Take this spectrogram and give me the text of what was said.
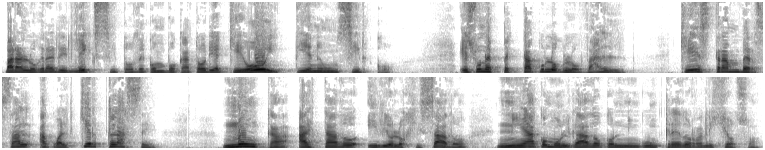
para lograr el éxito de convocatoria que hoy tiene un circo. Es un espectáculo global que es transversal a cualquier clase. Nunca ha estado ideologizado ni ha comulgado con ningún credo religioso.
